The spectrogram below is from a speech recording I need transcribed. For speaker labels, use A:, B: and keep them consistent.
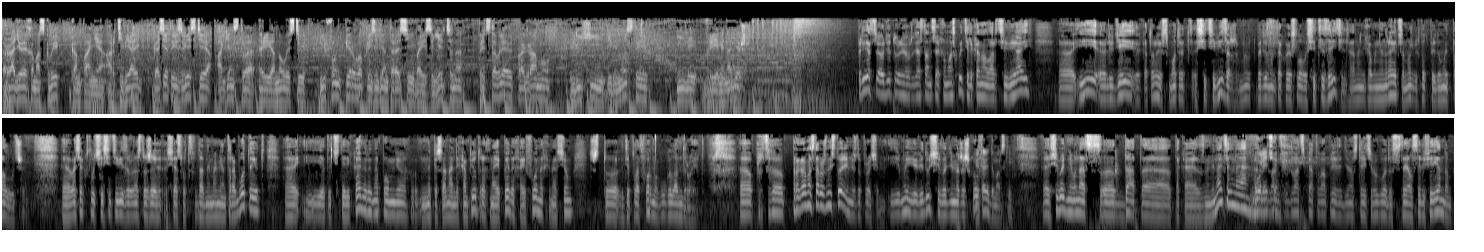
A: Радио «Эхо Москвы», компания RTVI, газета «Известия», агентство РИА Новости и фонд первого президента России Бориса Ельцина представляют программу «Лихие 90-е» или «Время надежд».
B: Приветствую аудиторию радиостанции «Эхо Москвы», телеканал RTVI. Э, и э, людей, которые смотрят сетевизор. Мы вот придумали такое слово сетизритель, оно никому не нравится, может быть, кто-то придумает получше. Э, во всяком случае, сетевизор у нас тоже сейчас вот в данный момент работает, и это четыре камеры, напомню, на персональных компьютерах, на iPad, айфонах и на всем, что, где платформа Google Android. Программа «Осторожная история», между прочим, и мы ее ведущие Владимир Жишков.
C: Виталий Домарский.
B: Сегодня у нас дата такая знаменательная.
C: Более 20,
B: чем. 25 апреля 1993 года состоялся референдум,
